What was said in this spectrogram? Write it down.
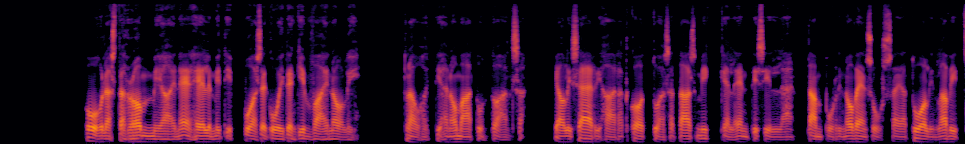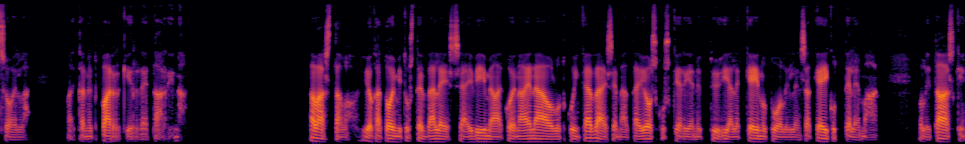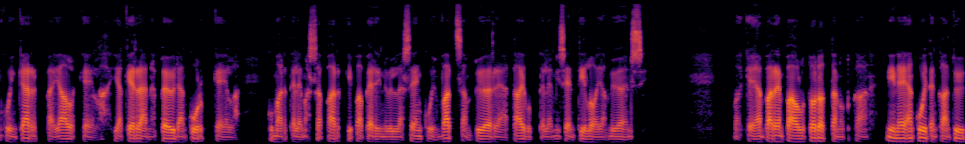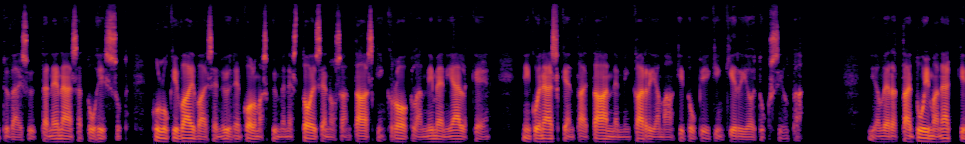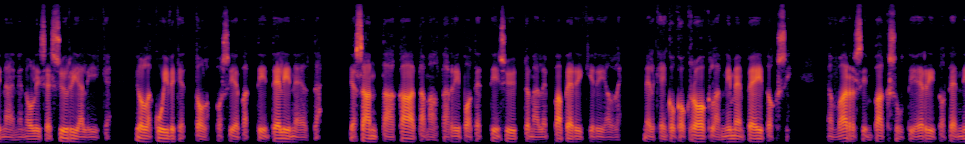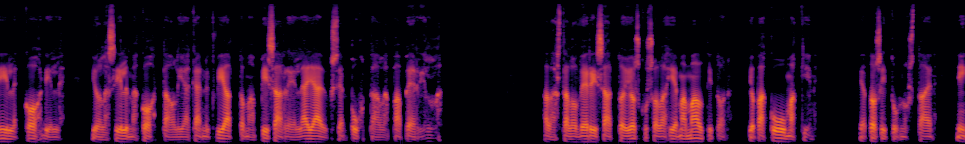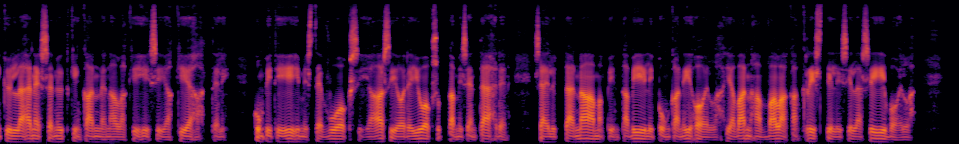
Puhdasta rommiaineen helmitippua se kuitenkin vain oli, rauhoitti hän omaa tuntoansa ja oli säärihaarat koottuansa taas Mikkel entisillään tampurin ovensuussa ja tuolin lavitsoilla, vaikka nyt parkin retarina. Alastalo, joka toimitusten väleissä ei viime aikoina enää ollut kuin käväisemältä joskus kerjennyt tyhjälle keinutuolillensa keikuttelemaan, oli taaskin kuin kärppä jalkeilla ja keränä pöydän kurkkeilla, kumartelemassa parkkipaperin yllä sen kuin vatsan pyöreä taivuttelemisen tiloja myönsi. Vaikka hän parempaa ollut odottanutkaan, niin ei hän kuitenkaan tyytyväisyyttä nenänsä tuhissut, kun luki vaivaisen yhden kolmaskymmenes toisen osan taaskin Krooklan nimen jälkeen, niin kuin äsken tai taannemmin Karjamaan kitupiikin kirjoituksilta. Ja verrattain tuima näkkinäinen oli se syrjäliike, jolla kuiviketolppo siepattiin telineeltä ja santaa kaatamalta ripotettiin syyttömälle paperikirjalle melkein koko Krooklan nimen peitoksi ja varsin paksulti eritoten niille kohdille, joilla silmä kohta oli äkännyt viattoman pisareen läjäyksen puhtaalla paperilla. Alastalon veri saattoi joskus olla hieman maltiton, jopa kuumakin, ja tosi tunnustaen, niin kyllä hänessä nytkin kannen alla kihisi ja kiehahteli, kun piti ihmisten vuoksi ja asioiden juoksuttamisen tähden säilyttää naamapinta viilipunkan ihoilla ja vanhan valakan kristillisillä siivoilla,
